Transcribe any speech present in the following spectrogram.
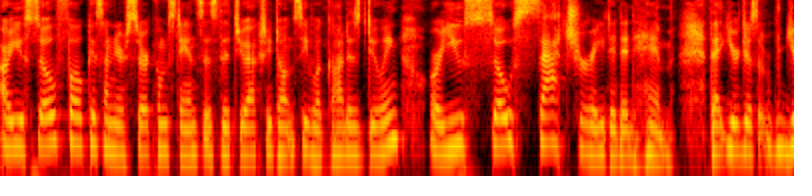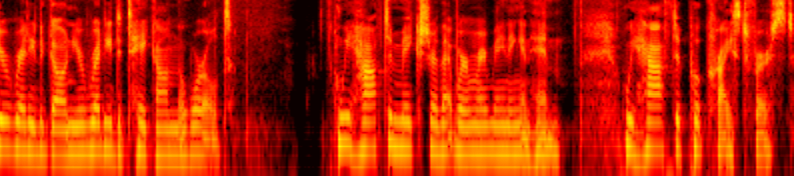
Are you so focused on your circumstances that you actually don't see what God is doing? Or are you so saturated in Him that you're just, you're ready to go and you're ready to take on the world? we have to make sure that we're remaining in Him. We have to put Christ first,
